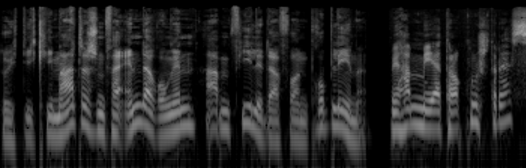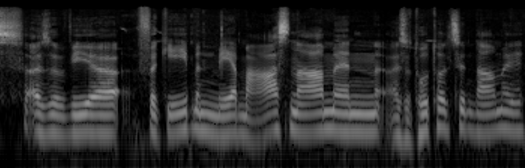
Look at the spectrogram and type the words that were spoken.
Durch die klimatischen Veränderungen haben viele davon Probleme. Wir haben mehr Trockenstress, also wir vergeben mehr Maßnahmen. Also Totholzentnahme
